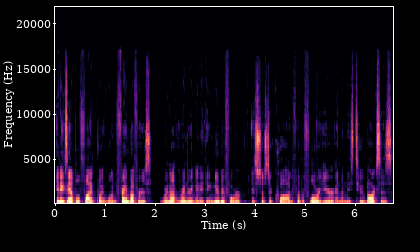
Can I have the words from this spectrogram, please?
In example 5.1 frame buffers, we're not rendering anything new before, it's just a quad for the floor here and then these two boxes.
